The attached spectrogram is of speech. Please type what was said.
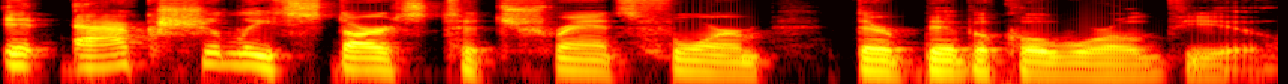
It actually starts to transform their biblical worldview.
